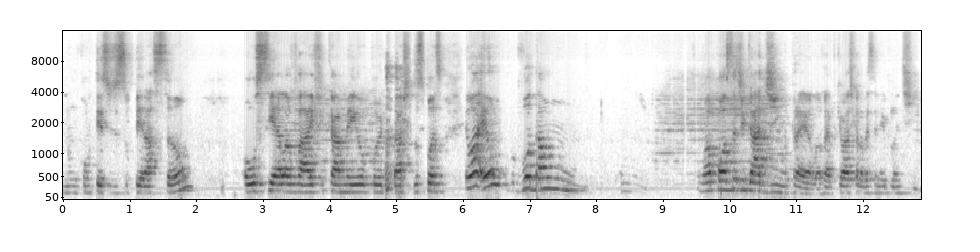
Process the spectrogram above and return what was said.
num, contexto de superação ou se ela vai ficar meio por debaixo dos panos. Eu, eu vou dar um, uma aposta de gadinho para ela, vai, porque eu acho que ela vai ser meio plantinha.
